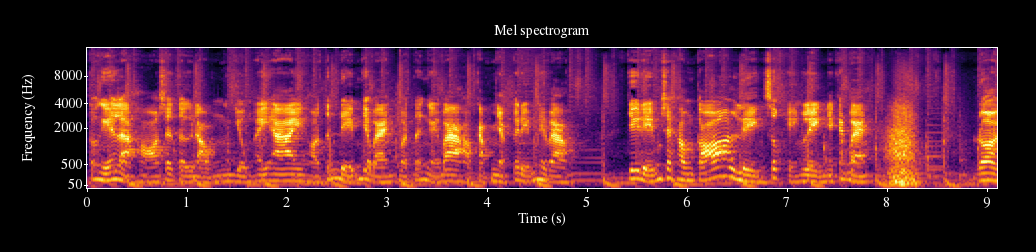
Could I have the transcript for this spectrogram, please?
Có nghĩa là họ sẽ tự động dùng AI họ tính điểm cho bạn và tới ngày 3 họ cập nhật cái điểm này vào. Chứ điểm sẽ không có liền xuất hiện liền nha các bạn. Rồi,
